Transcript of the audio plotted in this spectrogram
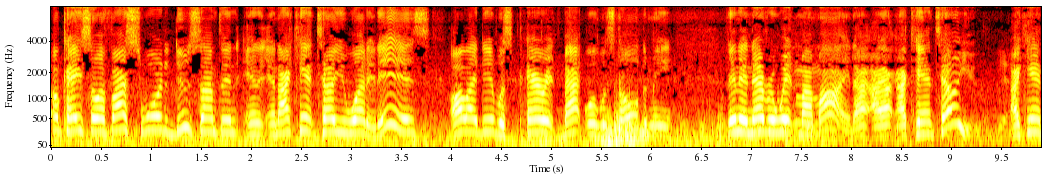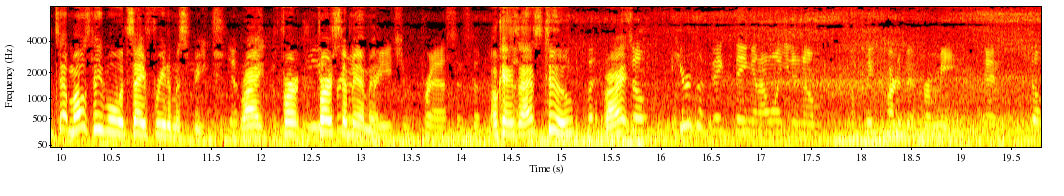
Okay, so if I swore to do something and, and I can't tell you what it is, all I did was parrot back what was told to me, then it never went in my mind. I I, I can't tell you. Yeah. I can't tell. Most people would say freedom of speech, Yep. right? For, get First freedom of Amendment. Speech and press and stuff. Okay, so that's two, But, right? So here's a big thing, and I want you to know a big part of it for me. And so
